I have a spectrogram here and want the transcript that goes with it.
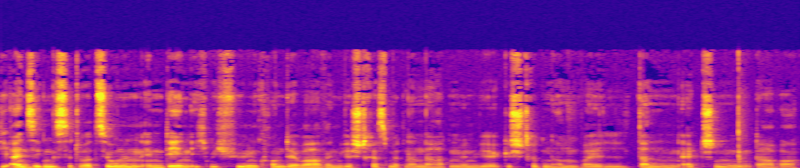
Die einzigen Situationen, in denen ich mich fühlen konnte, war, wenn wir Stress miteinander hatten, wenn wir gestritten haben, weil dann Action da war,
